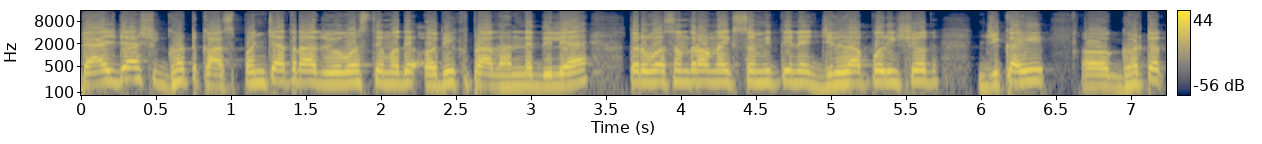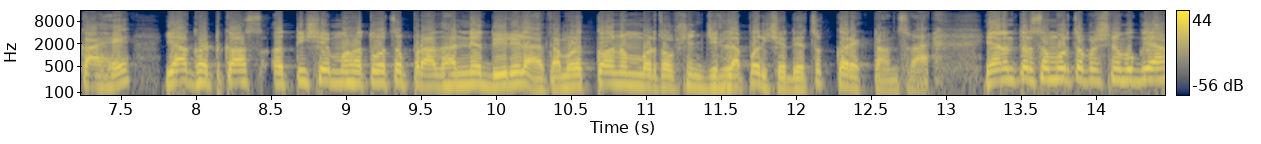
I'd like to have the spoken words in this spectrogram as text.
डॅश डॅश घटकास पंचायत राज व्यवस्थेमध्ये अधिक प्राधान्य दिले आहे. तर वसंतराव नाईक समितीने जिल्हा परिषद जी काही घटक आहे या घटकास अतिशय महत्वाचं प्राधान्य दिलेलं आहे. त्यामुळे क नंबरचं ऑप्शन जिल्हा परिषद याचं करेक्ट आन्सर आहे. यानंतर समोरचा प्रश्न बघूया.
